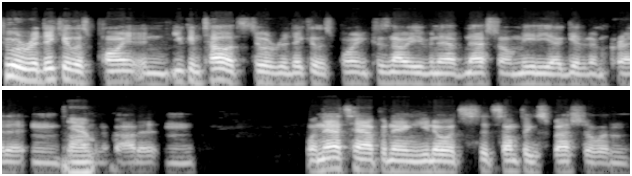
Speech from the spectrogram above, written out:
to a ridiculous point, and you can tell it's to a ridiculous point because now we even have national media giving him credit and talking yep. about it, and when that's happening, you know, it's it's something special, and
